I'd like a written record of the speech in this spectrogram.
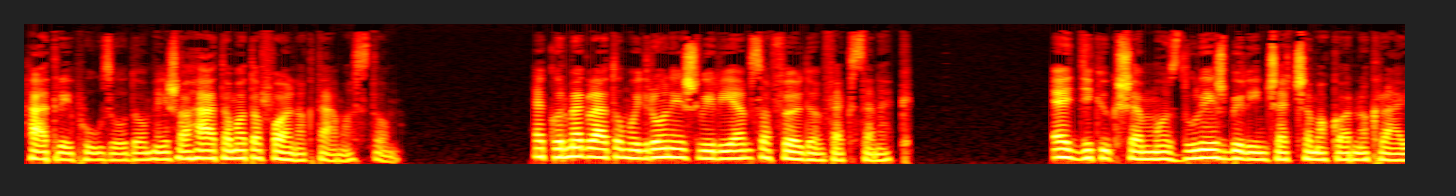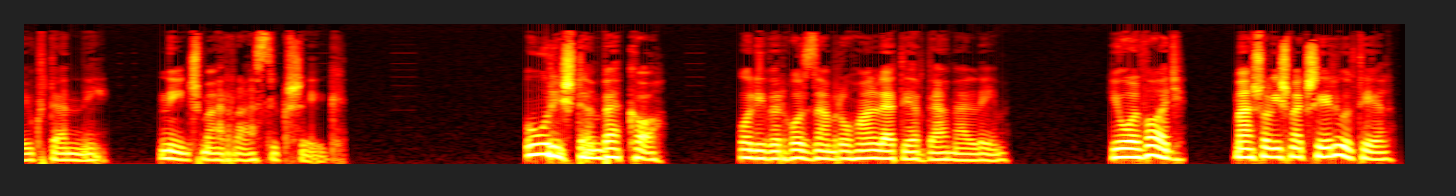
Hátrébb húzódom, és a hátamat a falnak támasztom. Ekkor meglátom, hogy Ron és Williams a földön fekszenek. Egyikük sem mozdul, és bilincset sem akarnak rájuk tenni. Nincs már rá szükség. Úristen, Becca! Oliver hozzám rohan, letérdel mellém. Jól vagy? Máshol is megsérültél?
